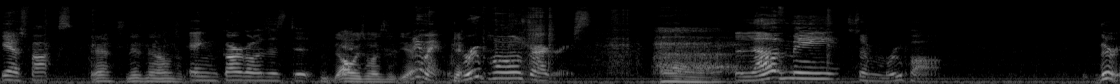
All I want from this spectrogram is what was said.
Yeah, it's Fox. Yeah, so Disney owns it. And Gargoyles is the. Always was it. Yeah. But anyway, Yeah. RuPaul's Drag Race. Love me some RuPaul. there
